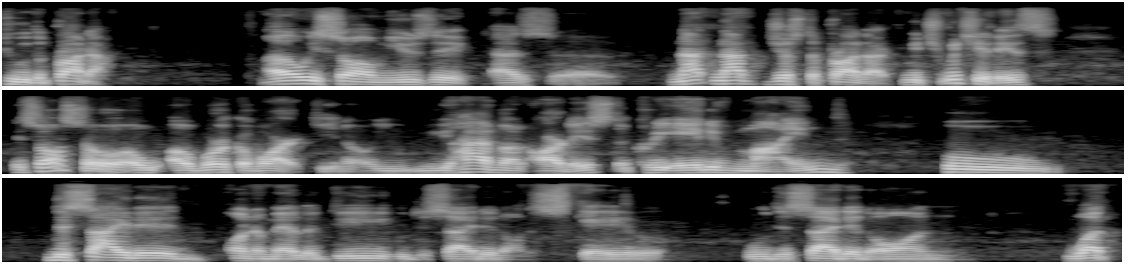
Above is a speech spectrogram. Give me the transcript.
to the product. I always saw music as uh, not not just a product, which which it is. It's also a, a work of art. You know, you, you have an artist, a creative mind, who decided on a melody, who decided on a scale, who decided on what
